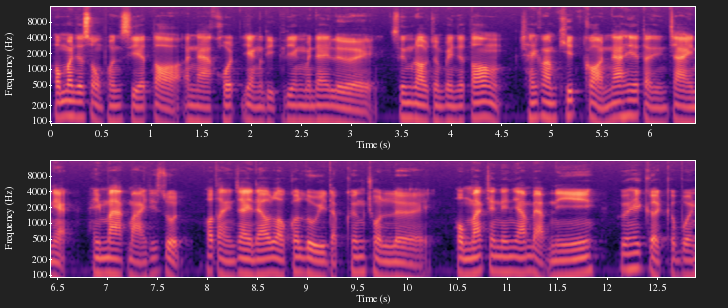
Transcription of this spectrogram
เพราะมันจะส่งผลเสียต่ออนาคตอย่างหลีกเลี่ยงไม่ได้เลย ซึ่งเราจำเป็นจะต้องใช้ความคิดก่อนหน้าที่จะตัดสินใจเนี่ยให้มากมายที่สุด พอตัดสินใจแล้วเราก็ลุยดับเครื่องชนเลย ผมมักจะเน้นย้ำแบบนี้ เพื่อให้เกิดกระบวน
